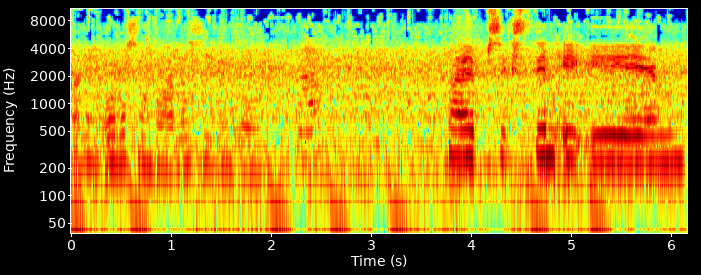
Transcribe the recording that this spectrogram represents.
Anong oras na ba? Alas 5. Ha? 5.16 a.m.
